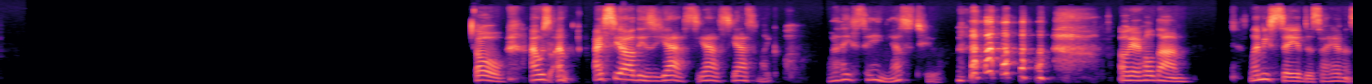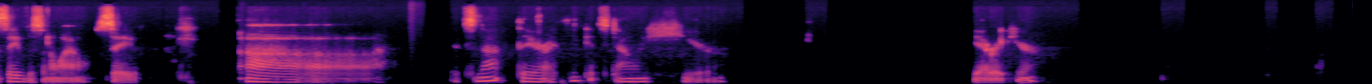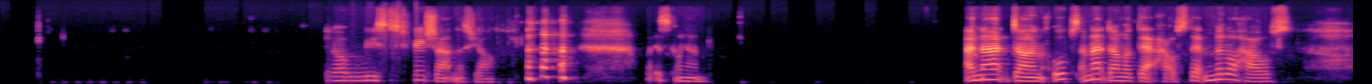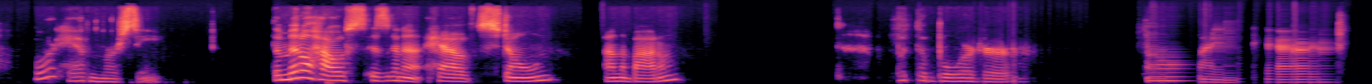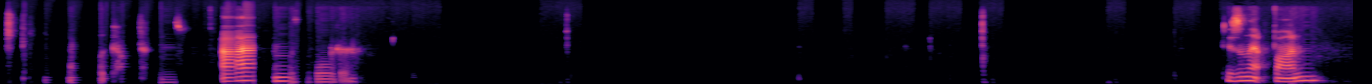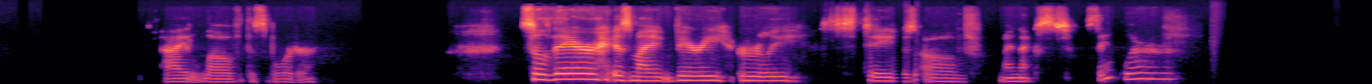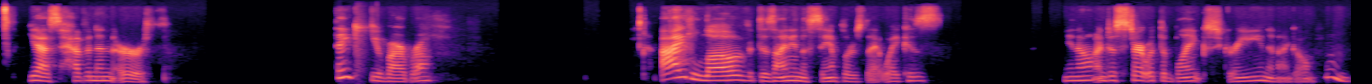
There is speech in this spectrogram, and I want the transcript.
Oh, I was, I'm, I see all these yes, yes, yes. I'm like, what are they saying yes to? okay, hold on. Let me save this. I haven't saved this in a while. Save. Uh, it's not there. I think it's down here. Yeah, right here. Don't be screenshotting this, y'all. what is going on? I'm not done. Oops, I'm not done with that house. That middle house, Lord have mercy. The middle house is going to have stone on the bottom, but the border, oh my. I am the border. Isn't that fun? I love this border. So there is my very early stages of my next sampler. Yes, heaven and earth. Thank you, Barbara. I love designing the samplers that way because, you know, I just start with the blank screen and I go, hmm,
